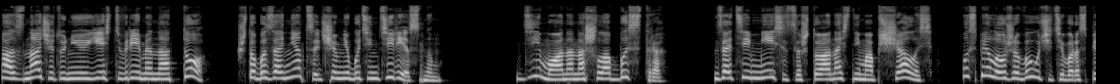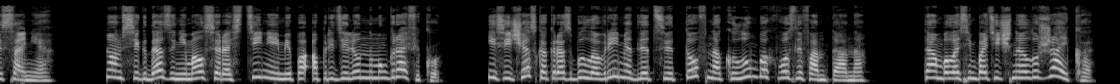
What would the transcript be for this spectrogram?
а значит, у нее есть время на то, чтобы заняться чем-нибудь интересным. Диму она нашла быстро. За те месяцы, что она с ним общалась, успела уже выучить его расписание. Он всегда занимался растениями по определенному графику. И сейчас как раз было время для цветов на клумбах возле фонтана. Там была симпатичная лужайка,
